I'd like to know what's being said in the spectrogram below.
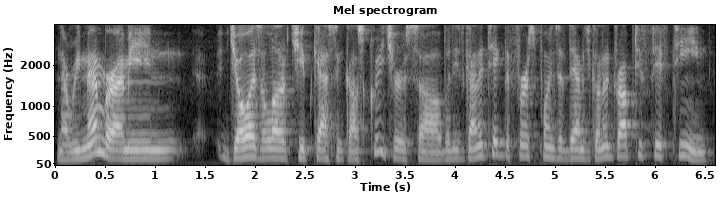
Now remember, I mean, Joe has a lot of cheap casting cost creatures, so but he's going to take the first points of damage. Going to drop to 15.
